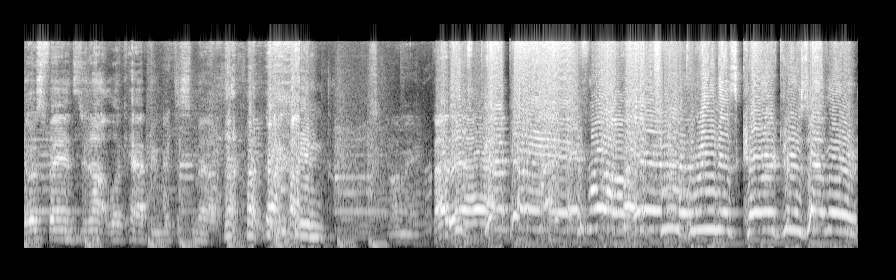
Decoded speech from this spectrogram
Those fans do not look happy with the smell. I mean, it's Pepe! Pepe from the two greenest characters ever.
